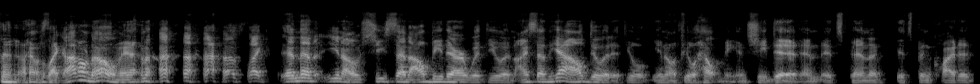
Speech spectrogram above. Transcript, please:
and I was like, I don't know, man. I was like, and then you know, she said, I'll be there with you. And I said, Yeah, I'll do it if you'll, you know, if you'll help me. And she did. And it's been a it's been quite a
